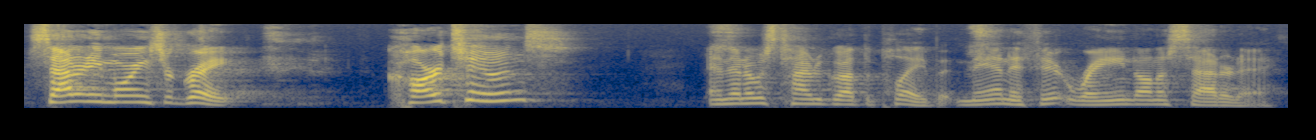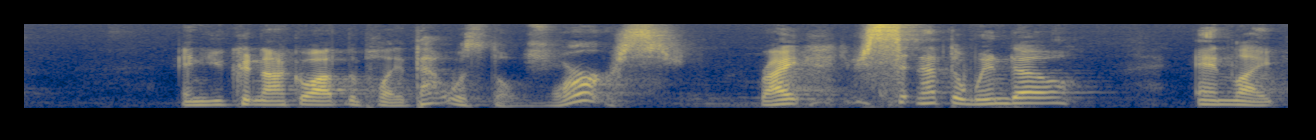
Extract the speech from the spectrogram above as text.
Saturday mornings are great. Cartoons and then it was time to go out to play. But man, if it rained on a Saturday and you could not go out to play, that was the worst, right? You're sitting at the window and like,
